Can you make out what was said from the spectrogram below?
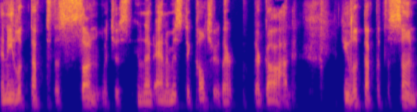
and he looked up to the sun which is in that animistic culture their their god. He looked up at the sun.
